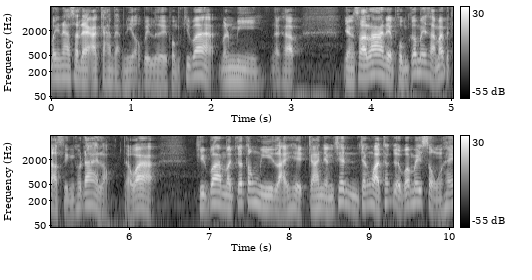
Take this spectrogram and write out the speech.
ไม่น่าแสดงอาการแบบนี้ออกไปเลย ผมคิดว่ามันมีนะครับ อย่างซาร่าเนี่ยผมก็ไม่สามารถไปตัดสินเขาได้หรอก แต่ว่าคิดว่ามันก็ต้องมีหลายเหตุการณ์อย่างเช่น จังหวะถ้าเกิดว่าไม่ส่งให้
